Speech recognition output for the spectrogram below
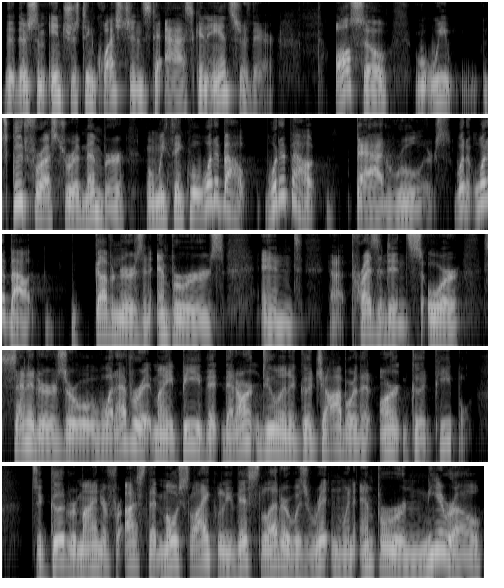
There's some interesting questions to ask and answer there. Also, we, it's good for us to remember when we think, well, what about, what about bad rulers? What, what about governors and emperors and uh, presidents or senators or whatever it might be that, that aren't doing a good job or that aren't good people? It's a good reminder for us that most likely this letter was written when Emperor Nero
